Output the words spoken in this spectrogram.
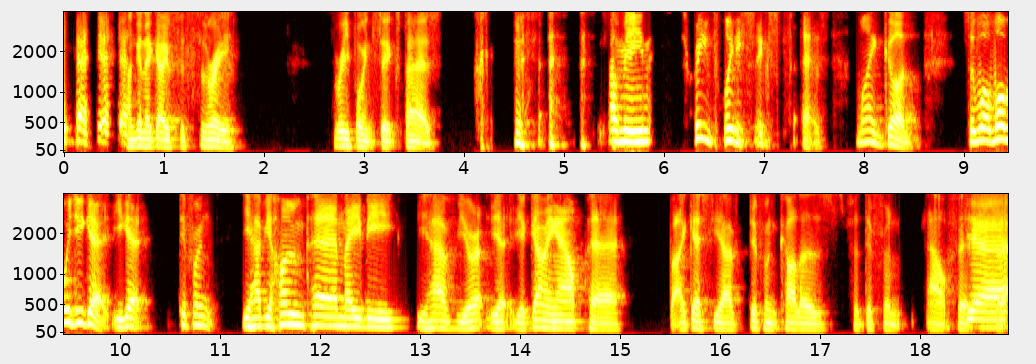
I'm going to go for three. 3.6 pairs. I mean, 3.6 pairs. My God. So what what would you get? You get different you have your home pair, maybe you have your your, your going out pair, but I guess you have different colors for different outfits. Yeah,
